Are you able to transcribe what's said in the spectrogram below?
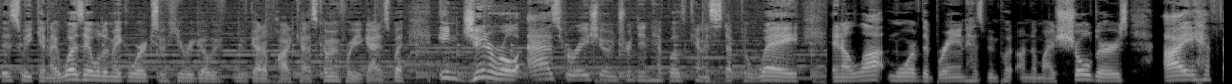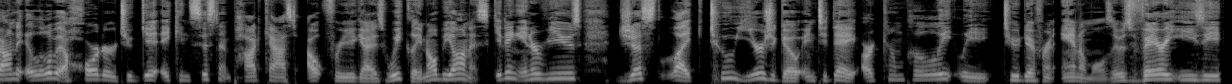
this weekend I was able to make it work. So here we go. We've, we've got a podcast coming for you guys. But in general, as Horatio and Trenton have both kind of stepped away and a lot more of the brand has been put onto my shoulders, I have found it a little bit harder to get a consistent podcast out for you guys weekly. And I'll be honest, getting interviews just like two years ago and today are completely two different animals. It was very easy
